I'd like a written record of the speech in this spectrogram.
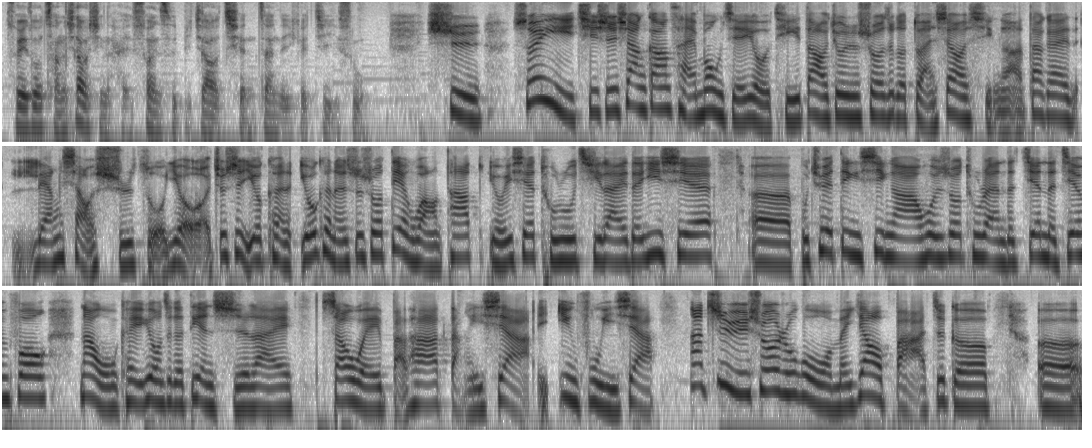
所以说长效型还算是比较前瞻的一个技术。是，所以其实像刚才梦姐有提到，就是说这个短效型啊，大概两小时左右啊，就是有可能有可能是说电网它有一些突如其来的一些呃不。确定性啊，或者说突然的尖的尖峰，那我们可以用这个电池来稍微把它挡一下，应付一下。那至于说，如果我们要把这个呃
